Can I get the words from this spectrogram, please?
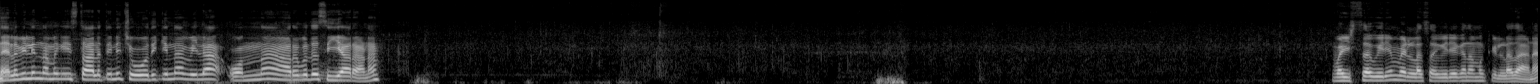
നിലവിൽ നമുക്ക് ഈ സ്ഥലത്തിന് ചോദിക്കുന്ന വില ഒന്ന് അറുപത് സി ആർ ആണ്. വഴി സൗകര്യം വെള്ള സൗകര്യമൊക്കെ നമുക്കുള്ളതാണ്.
